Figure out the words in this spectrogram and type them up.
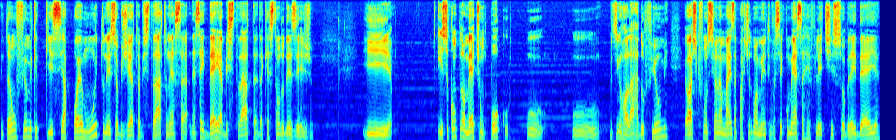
Então é um filme que, que se apoia muito nesse objeto abstrato, nessa, nessa ideia abstrata da questão do desejo. E isso compromete um pouco o, o desenrolar do filme, eu acho que funciona mais a partir do momento que você começa a refletir sobre a ideia,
